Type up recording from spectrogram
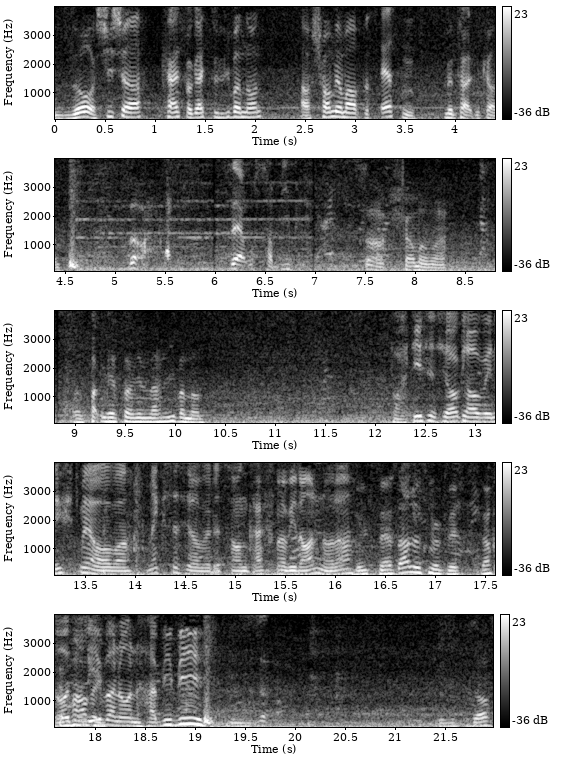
So, Shisha, kein Vergleich zu Libanon. Aber schauen wir mal, ob das Essen mithalten kann. So, Servus Habibi. So, schauen wir mal. Dann packen wir jetzt mal wieder nach Libanon. Boah, dieses Jahr glaube ich nicht mehr, aber nächstes Jahr würde ich sagen, greifen wir wieder an, oder? Ist, da ist alles möglich. Nach. Libanon, Habibi. So. So sieht es aus.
